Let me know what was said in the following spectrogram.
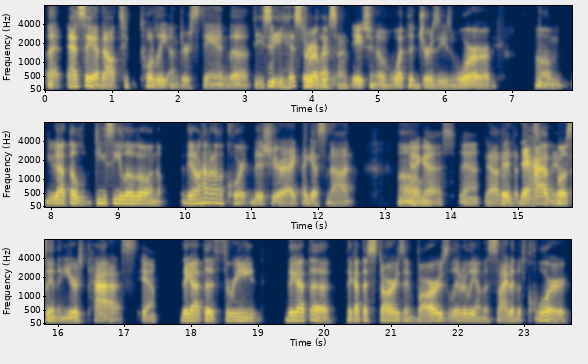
an essay about to totally understand the DC the history lesson. representation of what the jerseys were. Um, you got the DC logo on the. They don't have it on the court this year. I, I guess not. Um, I guess. Yeah. No, they have, the they have idea. mostly in the years past. Yeah. They got the three. They got the. They got the stars and bars literally on the side of the court.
